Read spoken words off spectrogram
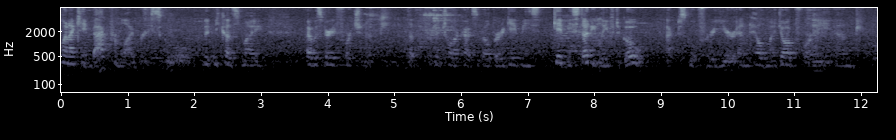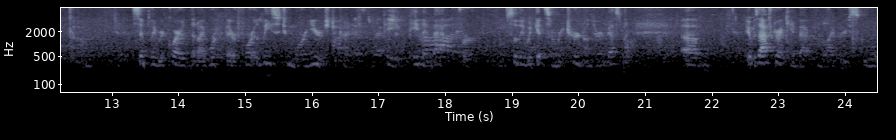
when I came back from library school, because my I was very fortunate that the Provincial Archives of Alberta gave me gave me study leave to go back to school for a year and held my job for me and um, simply required that I work there for at least two more years to kind of pay, pay them back for, so they would get some return on their investment. Um, it was after I came back from library school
